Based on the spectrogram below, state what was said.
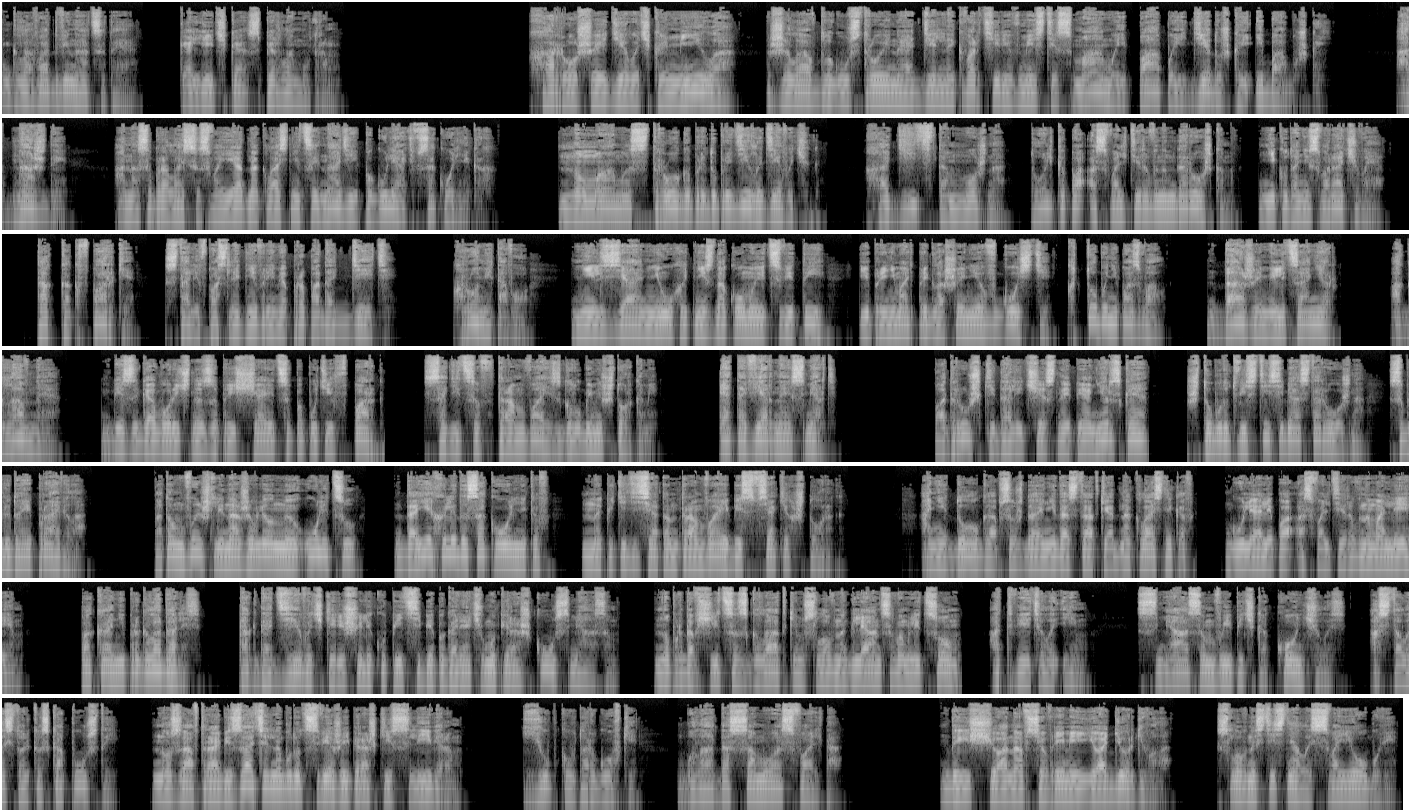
Глава двенадцатая. Колечко с перламутром. Хорошая девочка Мила жила в благоустроенной отдельной квартире вместе с мамой, папой, дедушкой и бабушкой. Однажды она собралась со своей одноклассницей Надей погулять в Сокольниках. Но мама строго предупредила девочек. Ходить там можно только по асфальтированным дорожкам, никуда не сворачивая, так как в парке стали в последнее время пропадать дети. Кроме того, нельзя нюхать незнакомые цветы и принимать приглашения в гости, кто бы ни позвал, даже милиционер. А главное, безоговорочно запрещается по пути в парк садиться в трамвай с голубыми шторками. Это верная смерть. Подружки дали честное пионерское, что будут вести себя осторожно, соблюдая правила. Потом вышли на оживленную улицу, доехали до Сокольников на пятидесятом трамвае без всяких шторок. Они долго, обсуждая недостатки одноклассников, гуляли по асфальтированным аллеям, пока не проголодались. Тогда девочки решили купить себе по горячему пирожку с мясом, но продавщица с гладким, словно глянцевым лицом ответила им. С мясом выпечка кончилась, осталась только с капустой но завтра обязательно будут свежие пирожки с ливером. Юбка у торговки была до самого асфальта. Да еще она все время ее отдергивала, словно стеснялась своей обуви.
